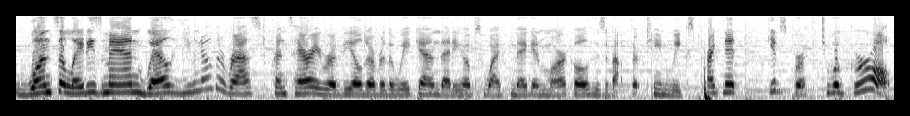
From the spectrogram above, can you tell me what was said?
Once a ladies' man, well, you know the rest. Prince Harry revealed over the weekend that he hopes wife Meghan Markle, who's about 13 weeks pregnant, gives birth to a girl.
